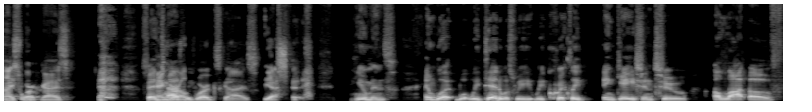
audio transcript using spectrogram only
nice work, guys. fantastic works, guys. Yes, humans. And what what we did was we we quickly engaged into a lot of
